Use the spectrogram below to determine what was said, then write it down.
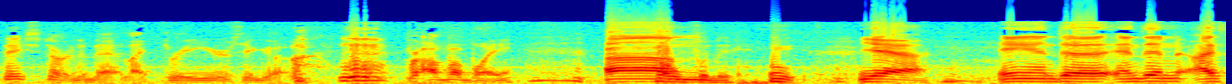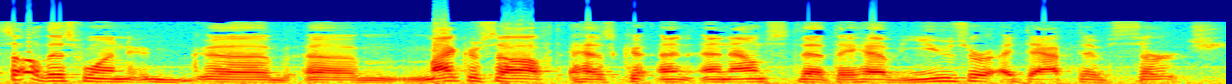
they started that like three years ago, probably. Um, Hopefully. yeah, and uh, and then I saw this one. Uh, um, Microsoft has c- an- announced that they have user adaptive search.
